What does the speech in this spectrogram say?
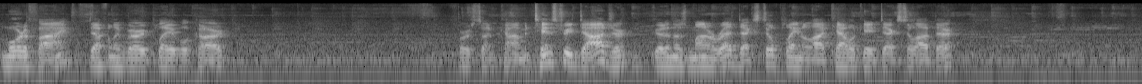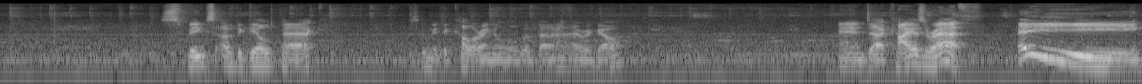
Mortify, definitely a very playable card. First uncommon. Tin Street Dodger, good in those mono red decks. Still playing a lot. Cavalcade deck still out there. Sphinx of the Guildpact. So we get the coloring a little bit better. There we go. And uh, Kaya's Wrath. Hey!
